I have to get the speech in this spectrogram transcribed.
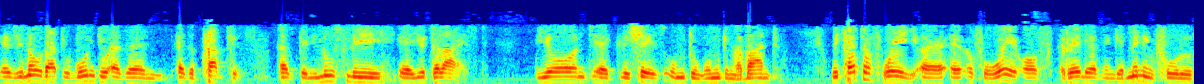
As you know, that Ubuntu as a, as a practice has been loosely uh, utilized beyond uh, cliches, umtu ngumtu ngabantu. We thought of, way, uh, of a way of really having a meaningful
